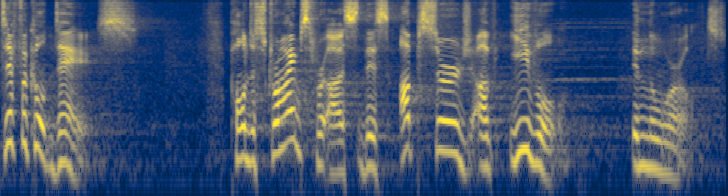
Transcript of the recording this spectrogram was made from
difficult days. Paul describes for us this upsurge of evil in the world.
